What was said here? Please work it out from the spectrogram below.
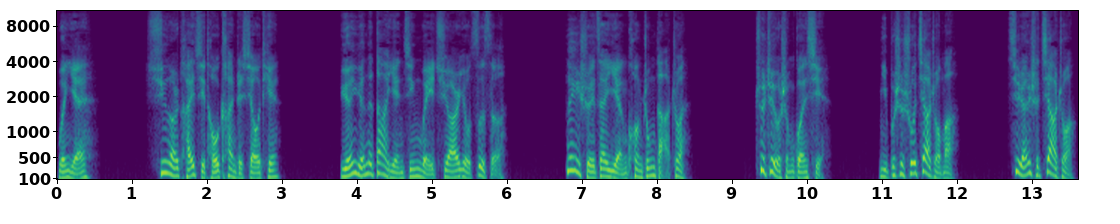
闻言，薰儿抬起头看着萧天，圆圆的大眼睛委屈而又自责，泪水在眼眶中打转。这这有什么关系？你不是说嫁妆吗？既然是嫁妆，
